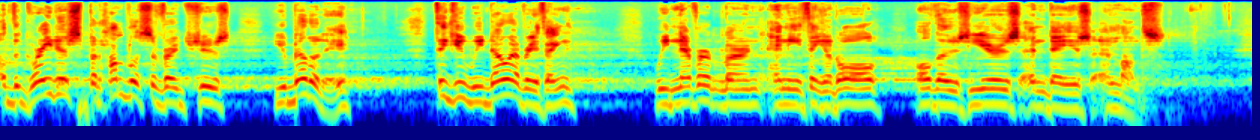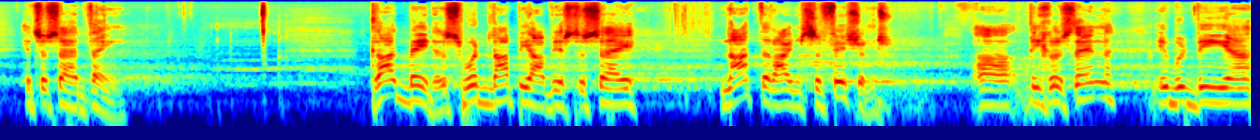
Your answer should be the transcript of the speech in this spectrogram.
of the greatest but humblest of virtues, humility, thinking we know everything, we never learn anything at all, all those years and days and months. It's a sad thing. God made us, would not be obvious to say, not that I'm sufficient, uh, because then it would be, uh,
